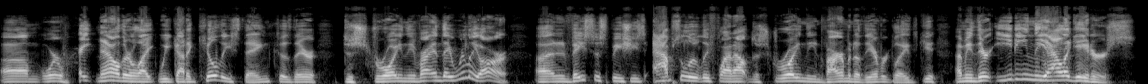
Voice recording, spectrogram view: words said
Um, where right now they're like we got to kill these things because they're destroying the environment, and they really are. Uh, an invasive species, absolutely flat out destroying the environment of the Everglades. I mean, they're eating the alligators.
